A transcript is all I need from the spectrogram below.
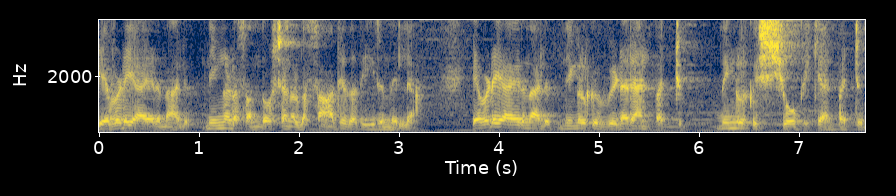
എവിടെയായിരുന്നാലും നിങ്ങളുടെ സന്തോഷങ്ങളുടെ സാധ്യത തീരുന്നില്ല. എവിടെയായിരുന്നാലും നിങ്ങൾക്ക് വിടരാൻ പറ്റും. നിങ്ങൾക്ക് ശോഭിക്കാൻ പറ്റും.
